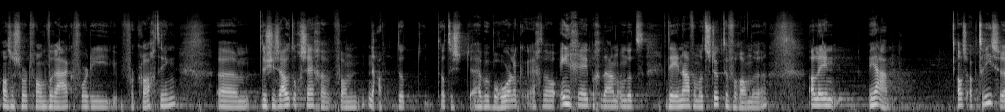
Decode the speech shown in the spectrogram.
Als een soort van wraak voor die verkrachting. Um, dus je zou toch zeggen van, nou, dat, dat is, hebben we behoorlijk echt wel ingrepen gedaan om het DNA van dat stuk te veranderen. Alleen, ja, als actrice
